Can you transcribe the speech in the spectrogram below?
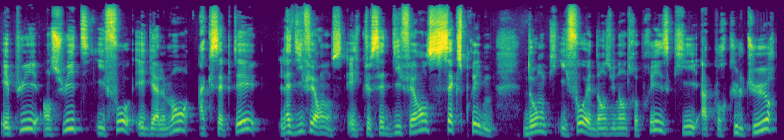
Et puis ensuite, il faut également accepter la différence et que cette différence s'exprime. Donc il faut être dans une entreprise qui a pour culture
